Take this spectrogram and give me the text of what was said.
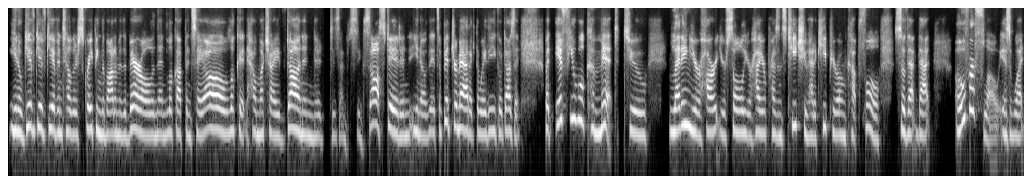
you know give give give until they're scraping the bottom of the barrel and then look up and say oh look at how much i've done and it is, i'm exhausted and you know it's a bit dramatic the way the ego does it. But if you will commit to letting your heart your soul your higher presence teach you how to keep your own cup full so that that overflow is what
